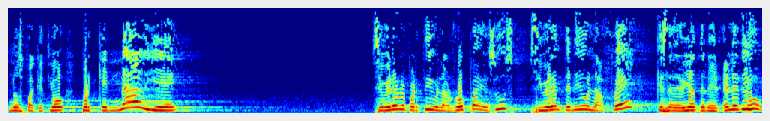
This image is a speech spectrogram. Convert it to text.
nos paqueteó porque nadie se hubiera repartido la ropa de Jesús si hubieran tenido la fe que se debía tener. Él les dijo,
